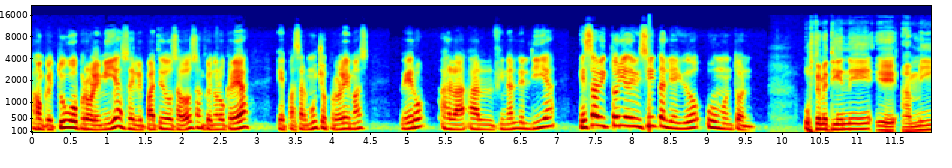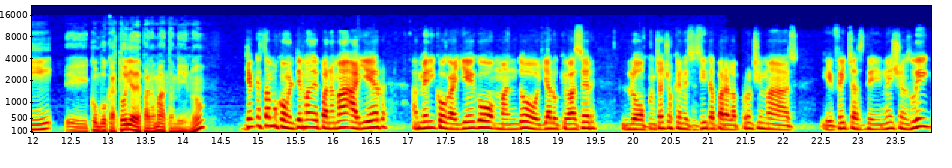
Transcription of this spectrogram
aunque tuvo problemillas, el empate 2 a 2, aunque no lo crea, es pasar muchos problemas, pero a la- al final del día, esa victoria de visita le ayudó un montón. Usted me tiene eh, a mí eh, convocatoria de Panamá también, ¿no? Ya que estamos con el tema de Panamá, ayer Américo Gallego mandó ya lo que va a ser los muchachos que necesita para las próximas eh, fechas de Nations League,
